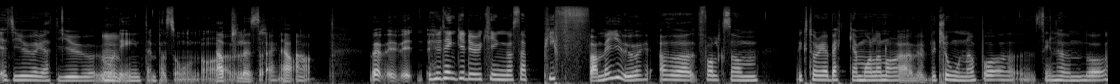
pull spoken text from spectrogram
Ett djur är ett djur och mm. det är inte en person. Och Absolut. Sådär. Ja. Ja. Hur tänker du kring att så piffa med djur? Alltså folk som Victoria Beckham målar några kloner på sin hund och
